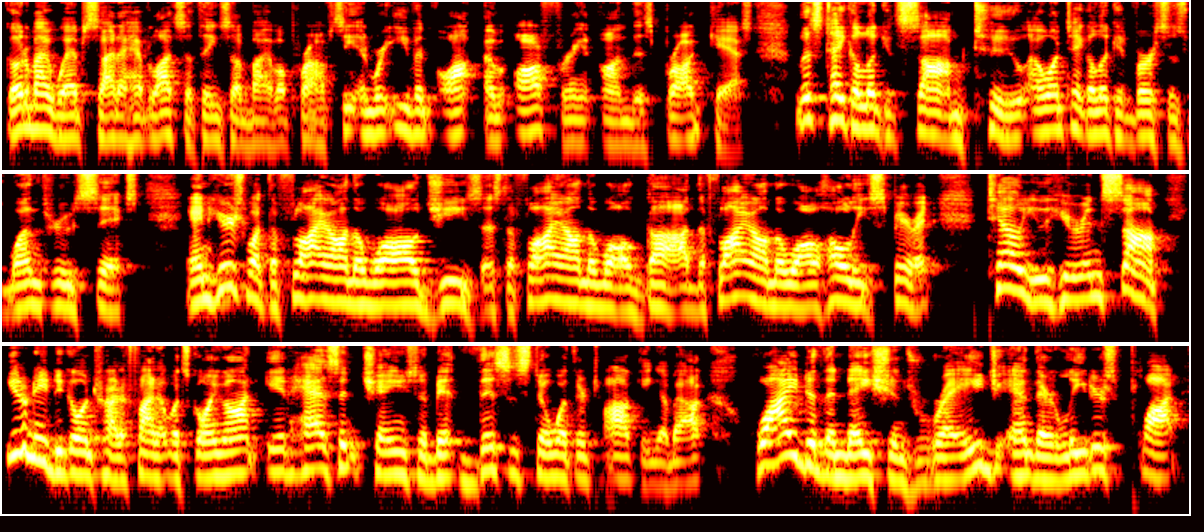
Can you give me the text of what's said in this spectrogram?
go to my website. I have lots of things on Bible prophecy and we're even um, offering it on this broadcast. Let's take a look at Psalm 2. I want to take a look at verses 1 through 6. And here's what the fly on the wall, Jesus Jesus, the fly on the wall God, the fly on the wall Holy Spirit tell you here in Psalm. You don't need to go and try to find out what's going on. It hasn't changed a bit. This is still what they're talking about. Why do the nations rage and their leaders plot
